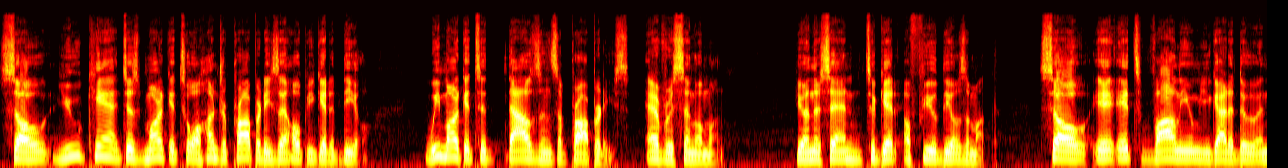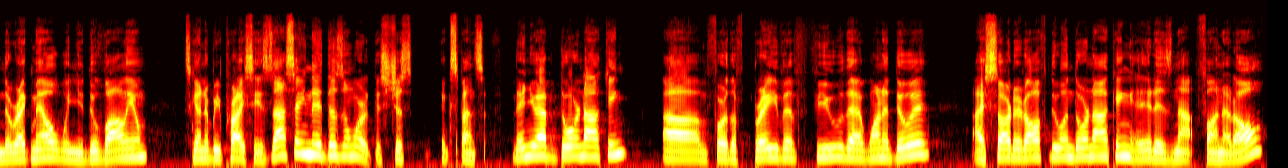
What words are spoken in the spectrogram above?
So you can't just market to 100 properties and hope you get a deal. We market to thousands of properties every single month. You understand? To get a few deals a month. So it, it's volume you got to do. In direct mail, when you do volume, it's going to be pricey. It's not saying that it doesn't work. It's just expensive. Then you have door knocking. Um, for the brave few that want to do it, I started off doing door knocking. It is not fun at all.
